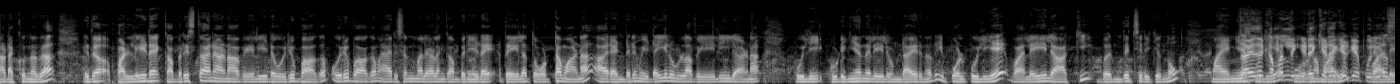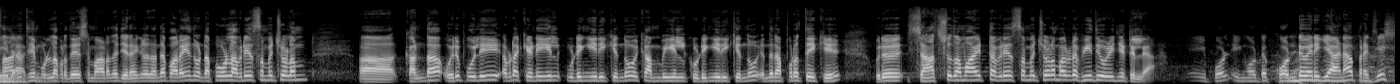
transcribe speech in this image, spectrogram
നടക്കുന്നത്. ഇത് പള്ളിയുടെ കബറിസ്ഥാനാണ് ആ വേലിയുടെ ഒരു ഭാഗം. ഒരു ഭാഗം ആരിസൺ മലയാളം കമ്പനിയുടെ തേയിലത്തോട്ടമാണ് ആ രണ്ടിനും ഇടയിലുള്ള വേലിയിലാണ് പുലി കുടുങ്ങിയ നിലയിലുണ്ടായിരുന്നത് ഇപ്പോൾ പുലിയെ വലയിലാക്കി ബന്ധിച്ചിരിക്കുന്നു. മയങ്ങിയ വലയിലാക്കി പ്രദേശമാണെന്ന് ജനങ്ങൾ തന്നെ പറയുന്നുണ്ട്. അപ്പോൾ അവരെ സംബന്ധിച്ചോളം കണ്ട ഒരു പുലി അവിടെ കെണിയിൽ കുടുങ്ങിയിരിക്കുന്നു കമ്പിയിൽ കുടുങ്ങിയിരിക്കുന്നു എന്നതിനപ്പുറത്തേക്ക് ഒരു ശാശ്വതമായിട്ട് അവരെ സംബന്ധിച്ചോളം അവരുടെ ഭീതി ഒഴിഞ്ഞിട്ടില്ല. ഇപ്പോൾ ഇങ്ങോട്ട് കൊണ്ടുവരികയാണ് പ്രജീഷ്.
